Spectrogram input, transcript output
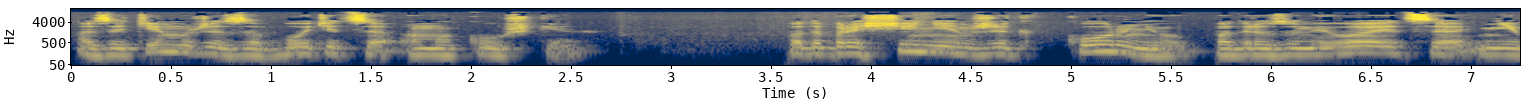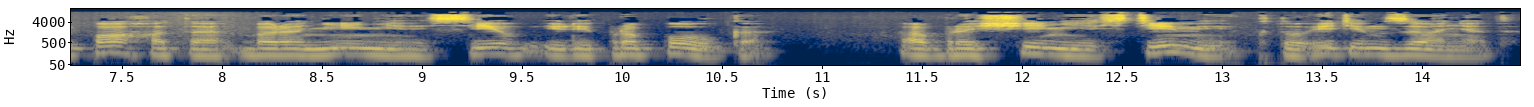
а затем уже заботиться о макушке. Под обращением же к корню подразумевается не пахота, баронение, сев или прополка, а обращение с теми, кто этим занят.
